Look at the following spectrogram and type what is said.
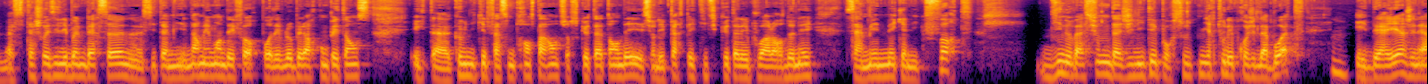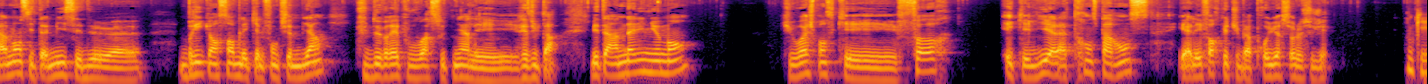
bah, si tu as choisi les bonnes personnes, si tu as mis énormément d'efforts pour développer leurs compétences et que tu as communiqué de façon transparente sur ce que tu attendais et sur les perspectives que tu allais pouvoir leur donner, ça met une mécanique forte d'innovation, d'agilité pour soutenir tous les projets de la boîte. Mmh. Et derrière, généralement, si tu as mis ces deux briques ensemble et qu'elles fonctionnent bien, tu devrais pouvoir soutenir les résultats. Mais tu as un alignement, tu vois, je pense, qui est fort et qui est lié à la transparence et à l'effort que tu vas produire sur le sujet. Ok,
